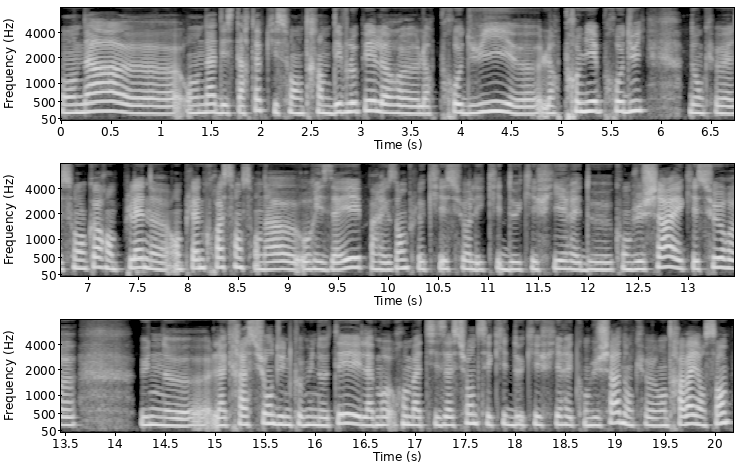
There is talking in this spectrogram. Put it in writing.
on a, on a des startups qui sont en train de développer leurs leur produits, leurs premiers produits. Donc, elles sont encore en pleine, en pleine croissance. On a Orizae, par exemple, qui est sur les kits de kéfir et de kombucha et qui est sur une, euh, la création d'une communauté et l'aromatisation de ces kits de kéfir et de kombucha. Donc, euh, on travaille ensemble.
